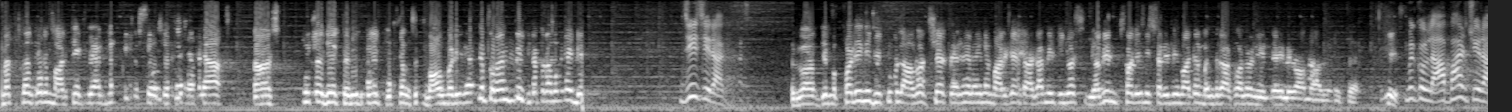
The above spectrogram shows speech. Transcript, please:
હિંમતનગર માર્કેટ યાર્ડના દિવસો છે ત્યાં જે ખેડૂતોને પોષણક્ષમ ભાવ મળી રહ્યા છે પરંતુ જે પ્રમાણે જી ચિરાગ જે મગફળીની વિપુલ આવક છે તેને લઈને માર્કેટ આગામી દિવસ નવીન મગફળીની ખરીદી માટે બંધ રાખવાનો નિર્ણય લેવામાં આવ્યો છે. જી. બિલકુલ આભાર ચિરાગ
